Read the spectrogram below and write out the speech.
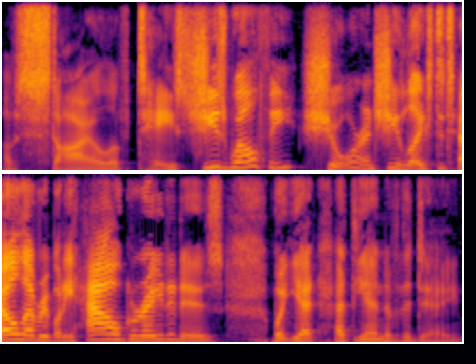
of style, of taste. She's wealthy, sure, and she likes to tell everybody how great it is, but yet at the end of the day,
